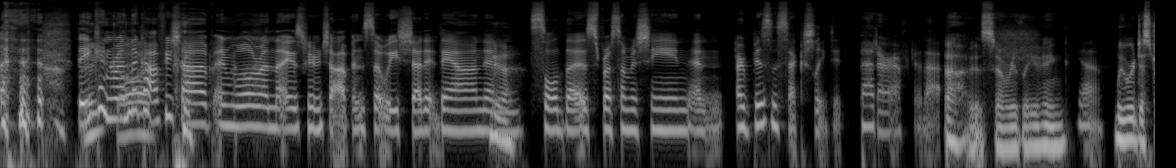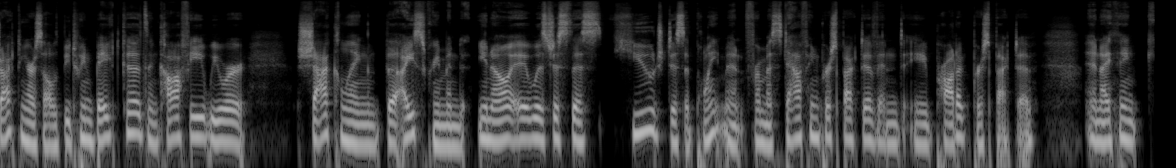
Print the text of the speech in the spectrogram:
they can run God. the coffee shop and we'll run the ice cream shop. And so we shut it down and yeah. sold the espresso machine. And our business actually did better after that. Oh, it was so relieving. Yeah. We were distracting ourselves between baked goods and coffee. We were shackling the ice cream. And, you know, it was just this huge disappointment from a staffing perspective and a product perspective. And I think,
